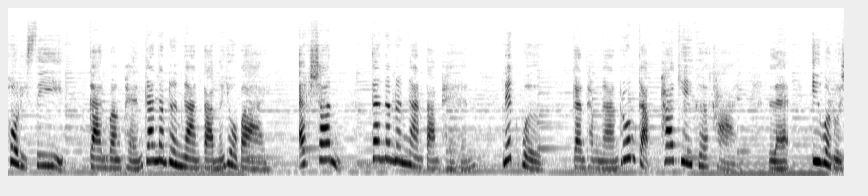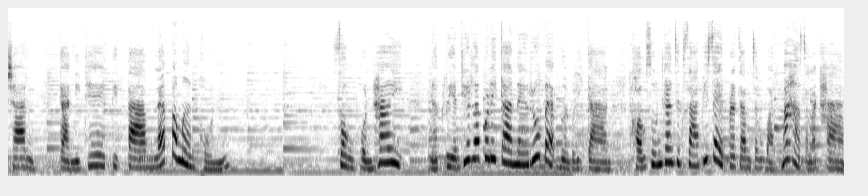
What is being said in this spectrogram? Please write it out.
policy การวางแผนการดำเนินงานตามนโยบาย action การดำเนินงานตามแผน network การทำงานร่วมกับภาคีเครือข่าย และ evaluation การนิเทศติดตามและประเมินผล ส่งผลให้ นักเรียนที่รับบริการในรูปแบบหน่วยบริการ ของศูนย์การศึกษาพิเศษประจำจังหวัดมหาสารคาม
